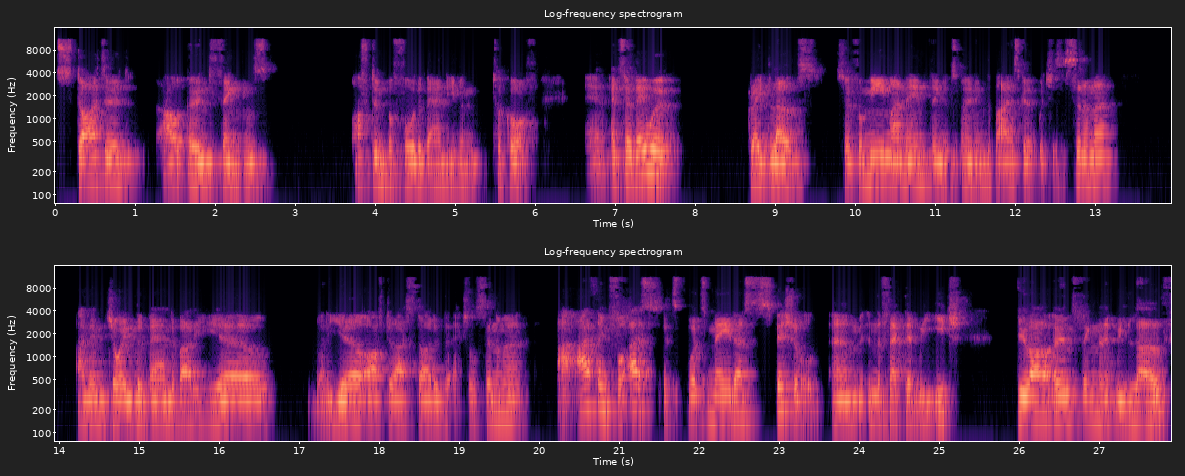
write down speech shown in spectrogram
started our own things often before the band even took off. And, and so they were great loves so for me, my main thing is owning the Bioscope, which is a cinema. I then joined the band about a year, about a year after I started the actual cinema. I, I think for us, it's what's made us special um, in the fact that we each do our own thing that we love.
